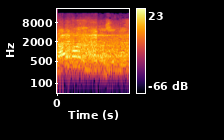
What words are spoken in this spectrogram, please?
バルボード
